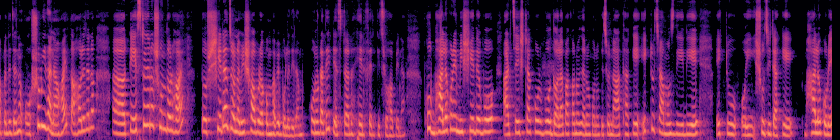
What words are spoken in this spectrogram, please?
আপনাদের যেন অসুবিধা না হয়, তাহলে যেন টেস্টটা যেন সুন্দর হয় তো সেটার জন্য আমি সব রকমভাবে বলে দিলাম, কোনোটাতেই টেস্টার হেরফের কিছু হবে না। খুব ভালো করে মিশিয়ে দেব আর চেষ্টা করব দলা পাকানো যেন কোনো কিছু না থাকে, একটু চামচ দিয়ে দিয়ে একটু ওই সুজিটাকে ভালো করে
